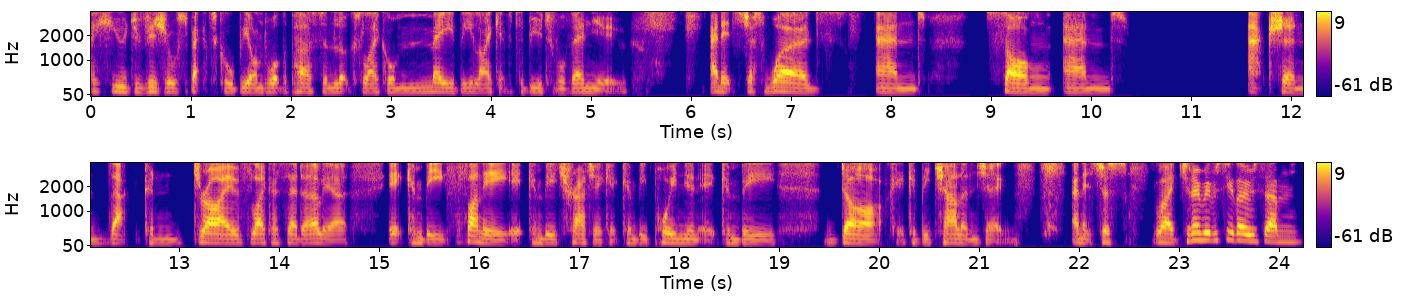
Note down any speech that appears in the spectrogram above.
a huge visual spectacle beyond what the person looks like or maybe like if it's a beautiful venue. And it's just words and song and action that can drive like i said earlier it can be funny it can be tragic it can be poignant it can be dark it could be challenging. And it's just like do you know we ever see those um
